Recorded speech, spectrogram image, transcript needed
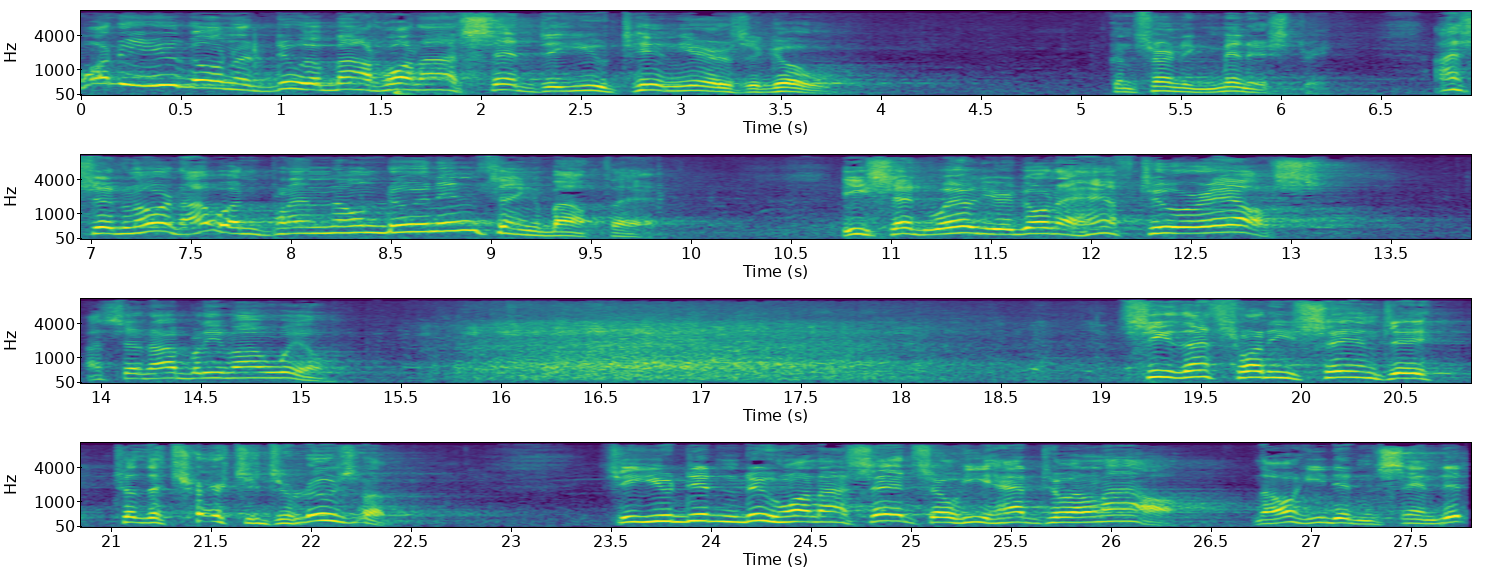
What are you going to do about what I said to you 10 years ago concerning ministry? I said, Lord, I wasn't planning on doing anything about that. He said, Well, you're going to have to or else. I said, I believe I will. See, that's what he's saying to, to the church of Jerusalem. See, you didn't do what I said, so he had to allow. No, he didn't send it.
